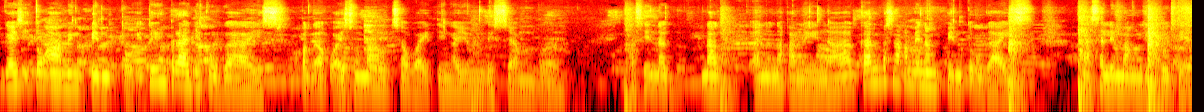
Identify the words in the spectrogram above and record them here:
Guys, itong aming pinto. Ito yung project ko, guys. Pag ako ay sumahod sa YT ngayong December. Kasi nag, nag, ano na kami, nag-canvas na kami ng pinto, guys. Nasa limang libo din.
